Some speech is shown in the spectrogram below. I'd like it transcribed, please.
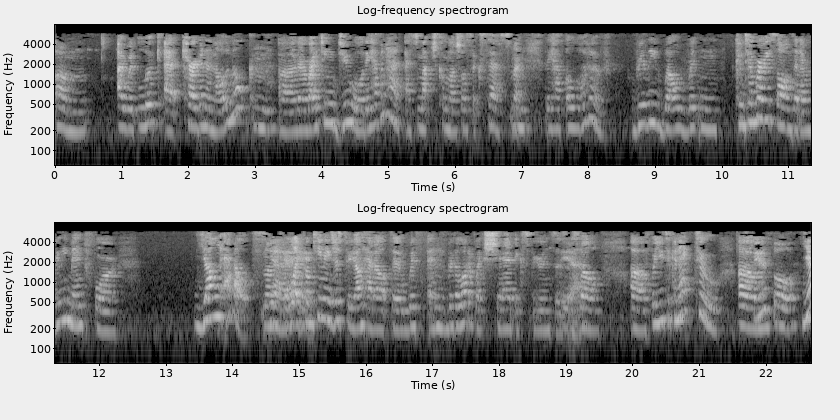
Um, I would look at Kerrigan and Lowdermilk. Mm. Uh, their writing duo, they haven't had as much commercial success, but Mm. they have a lot of really well written contemporary songs that are really meant for young adults. Okay. Like from teenagers to young adults, and with and with a lot of like shared experiences Yeah. as well, uh, for you to connect to. Um, Beautiful. Yeah.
